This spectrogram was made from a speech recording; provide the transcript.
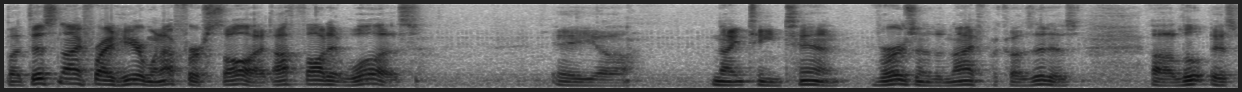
But this knife right here, when I first saw it, I thought it was a 1910 uh, version of the knife because it is uh, little, it's,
